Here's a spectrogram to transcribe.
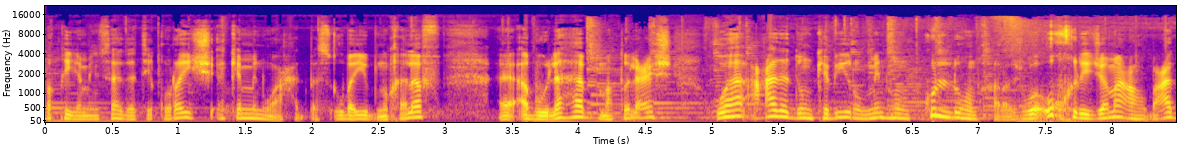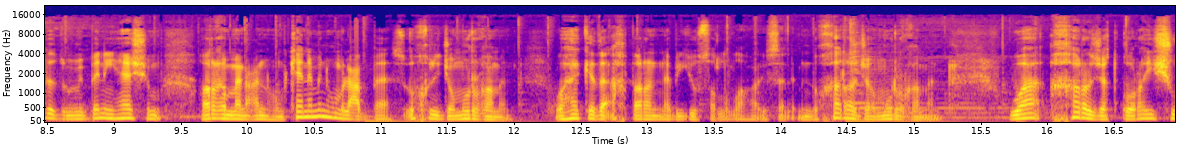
بقي من سادة قريش كم من واحد بس؟ أبي بن خلف أبو لهب ما طلعش. وعدد كبير منهم كلهم خرج. وأخرج معهم عدد من بني هاشم رغما عنهم. كان منهم العباس أخرج مرغما. وهكذا أخبر النبي صلى الله عليه وسلم أنه خرج مرغما. وخرجت قريش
